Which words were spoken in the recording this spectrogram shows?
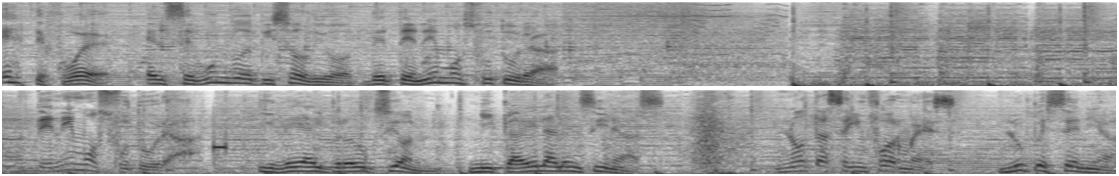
Este fue el segundo episodio de Tenemos Futura. Tenemos Futura. Idea y producción, Micaela Lencinas. Notas e informes, Lupe Seña,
